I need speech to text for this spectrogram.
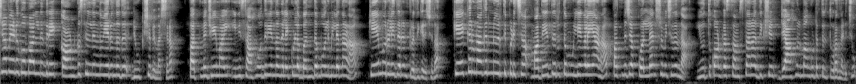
പത്മജ വേണുഗോപാലിനെതിരെ കോൺഗ്രസിൽ നിന്നുയരുന്നത് രൂക്ഷ വിമർശനം. പത്മജയുമായി ഇനി സഹോദരി എന്ന നിലയ്ക്കുള്ള ബന്ധം പോലുമില്ലെന്നാണ് കെ മുരളീധരൻ പ്രതികരിച്ചത്. കെ കരുണാകരൻ ഉയർത്തിപ്പിടിച്ച മതേതരത്വ മൂല്യങ്ങളെയാണ് പത്മജ കൊല്ലാൻ ശ്രമിച്ചതെന്ന് യൂത്ത് കോൺഗ്രസ് സംസ്ഥാന അധ്യക്ഷൻ രാഹുൽ മാങ്കൂട്ടത്തിൽ തുറന്നടിച്ചു.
